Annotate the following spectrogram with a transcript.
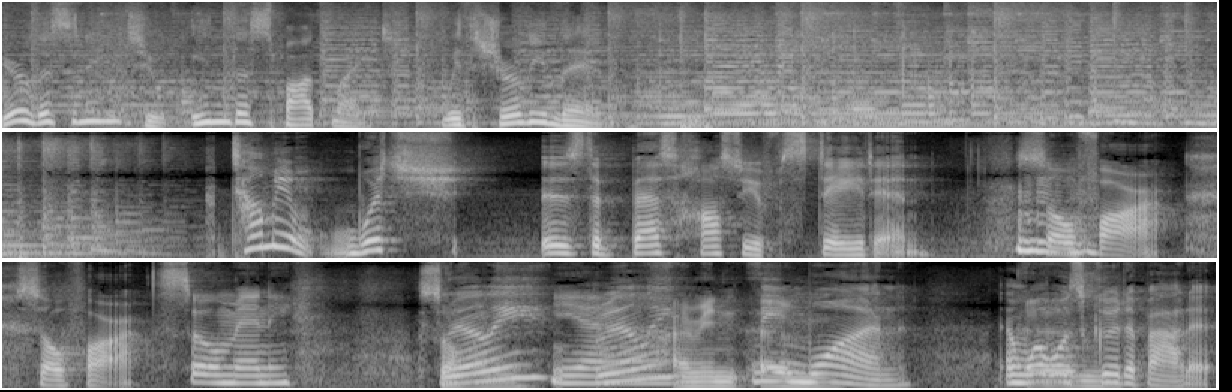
You're listening to In the Spotlight with Shirley Lin. Tell me which is the best hostel you've stayed in so far. So far. So many. So really? many. Yeah. Really? I mean, name um, one. And what was um, good about it?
